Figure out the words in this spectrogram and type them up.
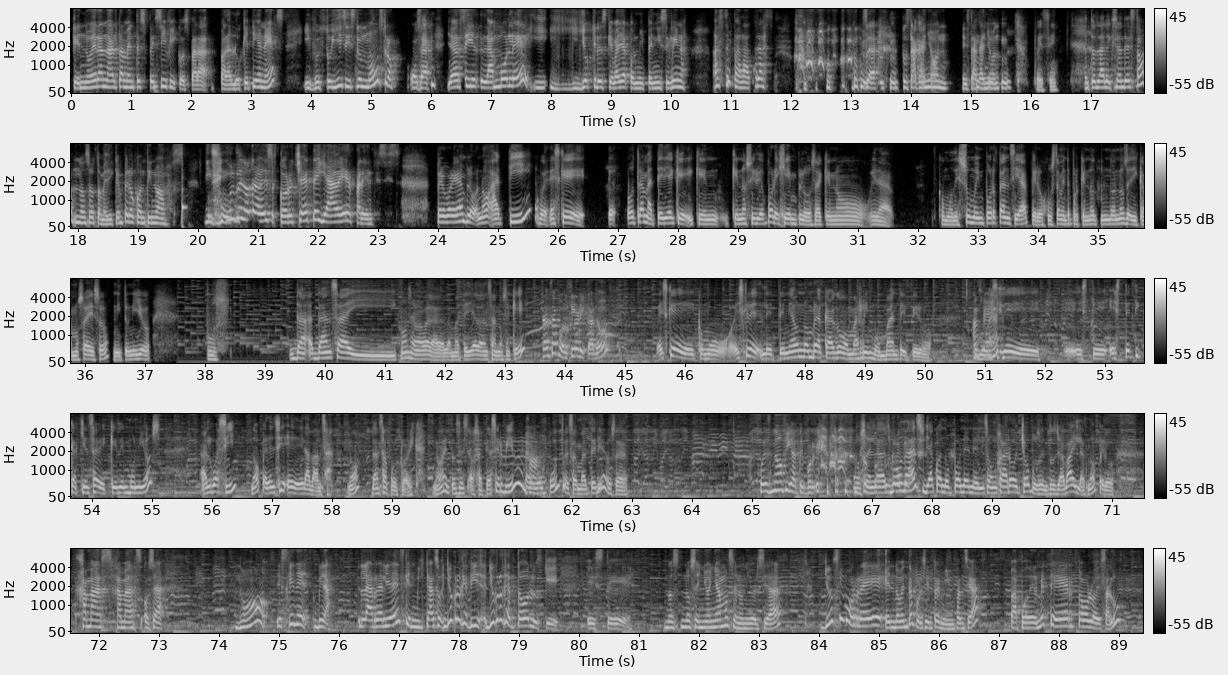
que no eran altamente específicos para, para lo que tienes y pues tú hiciste un monstruo. O sea, ya así la mole y, yo quieres que vaya con mi penicilina. Hazte para atrás. o sea, pues está cañón, está cañón. Pues sí. Entonces la lección de esto, no se automediquen, pero continuamos. Disculpen otra vez, corchete, llave, paréntesis. Pero por ejemplo, ¿no? A ti, bueno, es que eh, otra materia que, que, que no sirvió, por ejemplo, o sea, que no era como de suma importancia, pero justamente porque no, no nos dedicamos a eso, ni tú ni yo, pues danza y... ¿Cómo se llamaba la, materia? Danza no sé qué. Danza folclórica, ¿no? Es que como... Es que le, tenía un nombre acá como más rimbombante, pero... ¿Ah, como así de... Este, estética, quién sabe qué demonios algo así, ¿no? Pero en sí eh, era danza, ¿no? Danza folclórica, ¿no? Entonces, o sea, ¿te ha servido en algún punto esa materia? O sea... Pues no, fíjate, porque... O sea, en las bodas, ya cuando ponen el son jarocho, pues entonces ya bailas, ¿no? Pero... Jamás, jamás, o sea... No, es que, mira, la realidad es que en mi caso, yo creo que yo creo que a todos los que, este, nos, nos en la universidad, yo sí borré el 90% de mi infancia para poder meter todo lo de salud.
